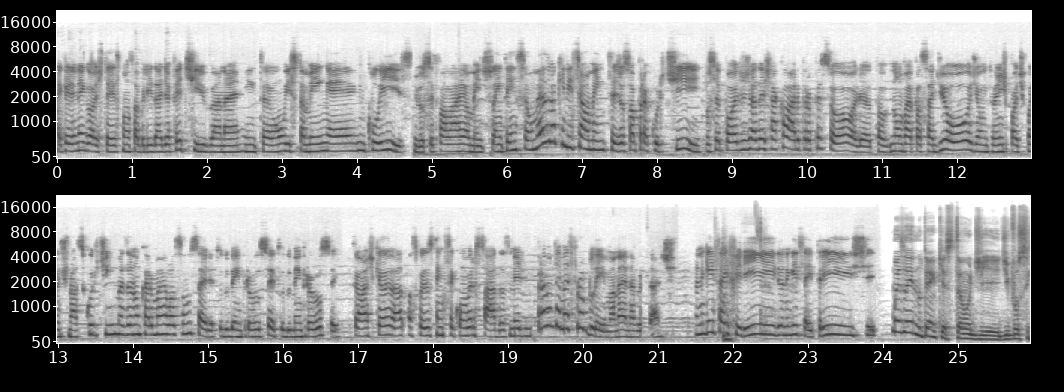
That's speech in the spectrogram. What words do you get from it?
É aquele negócio de ter responsabilidade afetiva, né? Então, isso também é incluir isso. De você falar realmente sua intenção, mesmo que inicialmente seja só pra curtir, você pode já deixar claro pra pessoa: olha, não vai passar de hoje, ou então a gente pode continuar se curtindo, mas eu não quero uma relação séria. Tudo bem pra você? Tudo bem pra você. Então, acho que a- as coisas têm que ser conversadas melhor, pra não ter mais problema, né? Na verdade. Pra ninguém sair ferido, ninguém sair triste. Mas aí não tem a questão de, de você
